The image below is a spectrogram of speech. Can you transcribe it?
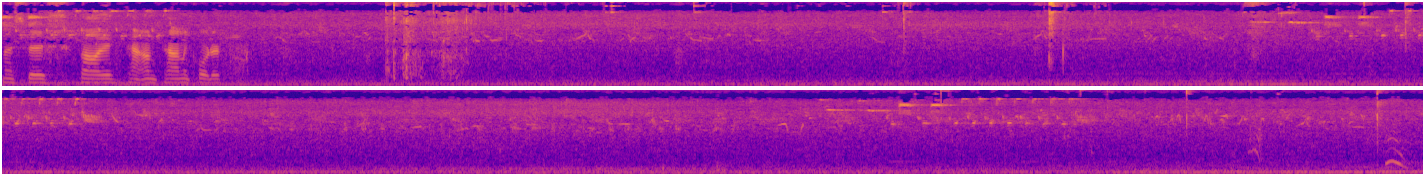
Nice fish, probably pound, pound and a quarter. Whew.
